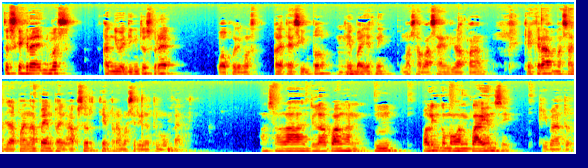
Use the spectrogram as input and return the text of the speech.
terus kira-kira ini Mas kan di wedding tuh sebenarnya walaupun emang kelihatannya simple, tapi Hmm. banyak nih masa-masa yang di lapangan. Kira-kira masa di lapangan apa yang paling absurd yang pernah Mas Rino temukan? masalah di lapangan Hmm, paling kemauan klien sih gimana tuh?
